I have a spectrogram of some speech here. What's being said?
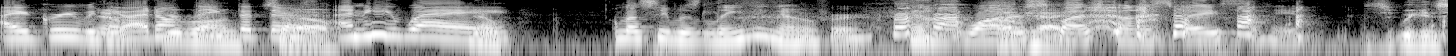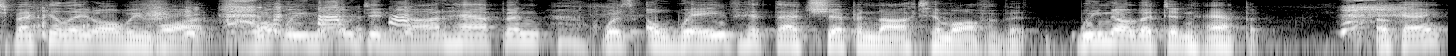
I agree with No, you. I don't you're think wrong. that there's So- any way. No. Unless he was leaning over and the water Okay. splashed on his face, and he. We can speculate all we want. What we know did not happen was a wave hit that ship and knocked him off of it. We know that didn't happen. Okay?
